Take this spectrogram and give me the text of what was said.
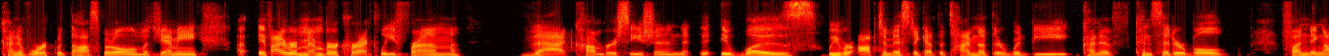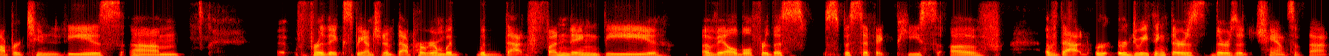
kind of work with the hospital and with JAMHI. Uh, if I remember correctly from that conversation, it, it, was, we were optimistic at the time that there would be kind of considerable funding opportunities um, for the expansion of that program. Would, would that funding be available for this specific piece of, of that? Or, or do we think there's, there's a chance of that?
